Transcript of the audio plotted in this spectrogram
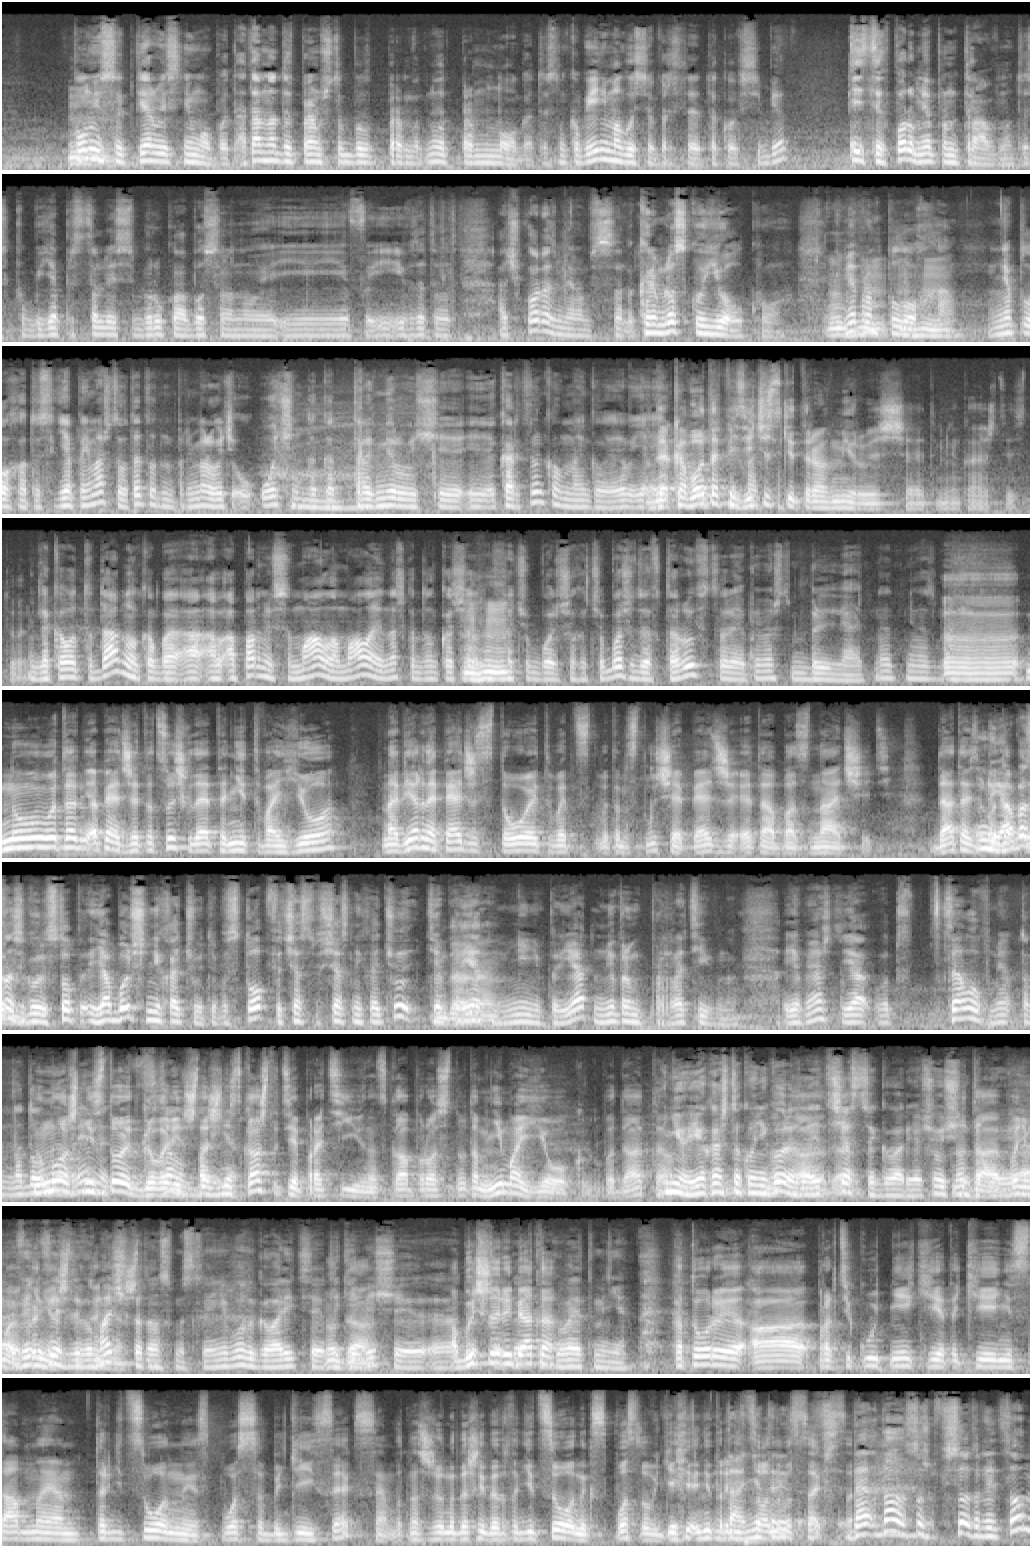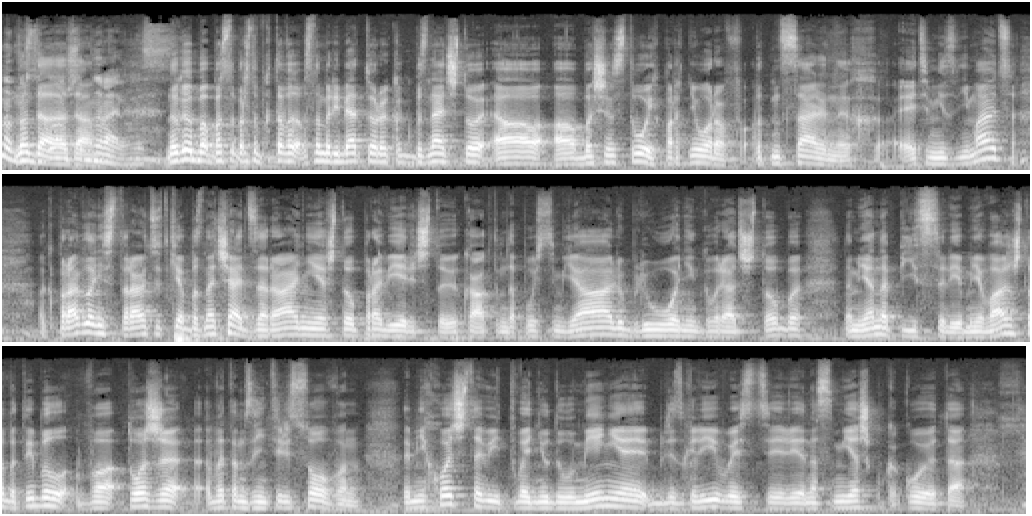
Помню свой первый с ним опыт. А там надо прям, чтобы было прям, ну, вот прям много. То есть, ну, как бы я не могу себе представить такое в себе. И с тех пор у меня прям травма. То есть, как бы я представляю себе руку обосранную и, и, и вот это вот очко размером с кремлевскую елку. И мне прям плохо. мгм. Мне плохо. То есть я понимаю, что вот это, например, очень, очень такая травмирующая э, картинка в моей голове. Я- Для кого-то не хочу. физически травмирующая, это, мне кажется, история. Для кого-то да, ну как бы, а, а- а парню все мало, мало, и знаешь, когда он короче, Мгм. хочу больше, хочу больше, да, вторую вставляю, я понимаю, что, блядь, ну это невозможно. Э, Ну, это, опять же, этот случай, когда это не твое, наверное, опять же, стоит в, в этом случае, опять же, это обозначить. Да, то есть, Ну, вот я обозначил, говорю, стоп, я больше не хочу. Типа, стоп, сейчас, сейчас не хочу, тебе Да, приятно, да. мне неприятно, мне прям противно. Я понимаю, что я вот в целом, у меня там на Ну, может, не стоит говорить, что даже не сказал, что тебе противно, сказал просто, ну, там, не мое, как бы, да, там. Не, я, конечно, такое не Ну говорю, да, я да. честно тебе говорю, я вообще очень Ну да, такой, понимаю, э, ве- конечно, вежливый мальчик в конечно. этом смысле, я не буду говорить э, Ну такие да. вещи, э, Обычно как- ребята- как говорят мне. которые а, практикуют некие такие не самые традиционные способы гей-секса. Вот нас же мы дошли до традиционных способов гей, а не традиционного тради- секса. Да, да, слушай, все традиционно, Ну просто да, да. нравилось. Ну, как бы, просто, просто в основном ребята, которые как бы знают, что а, а, большинство их партнеров потенциальных этим не занимаются, как правило, они стараются все-таки обозначать заранее, чтобы проверить, что и как. Там, допустим, я люблю, они говорят, чтобы на меня написали. Мне важно, чтобы ты был в, тоже в этом заинтересован. Ты не хочешь видеть твое недоумение, брезгливость или насмешку какую-то.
